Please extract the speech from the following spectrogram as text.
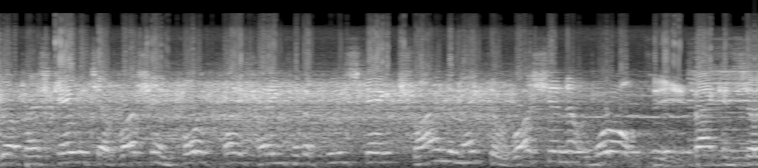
Igor Pashkevich of Russia in fourth place heading to the free skate, trying to make the Russian world team. Back in Sofia.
